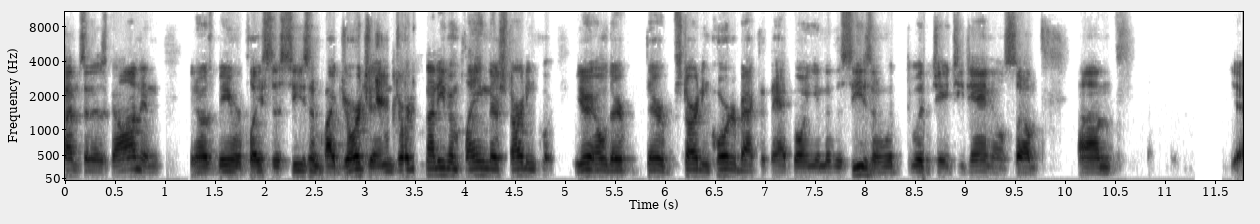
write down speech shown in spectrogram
Clemson is gone and you know is being replaced this season by Georgia, and Georgia's not even playing their starting you know their their starting quarterback that they had going into the season with with JT Daniels. So um, yeah,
